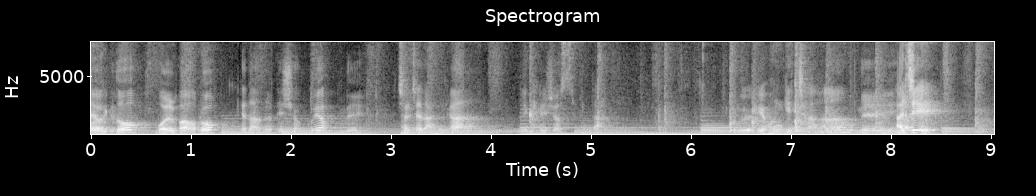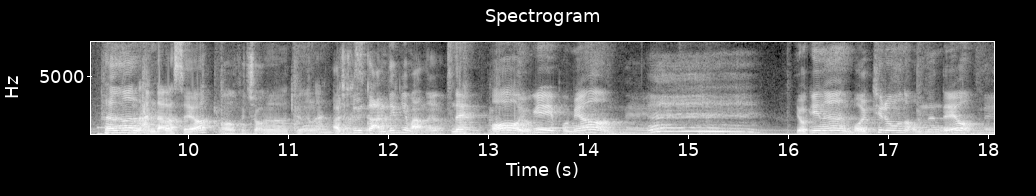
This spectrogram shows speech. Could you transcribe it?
여기도 멀방으로 계단을 해주셨고요. 네. 철제 난간 이렇게 해주셨습니다. 그리고 여기 환기창. 네. 아직 등은 안 달았어요. 어 그쵸. 어, 등은 안 달았어요. 아직 그러니까 안 된 게 많아요. 네. 어, 여기 보면 네. 여기는 멀티룸은 없는데요. 네.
